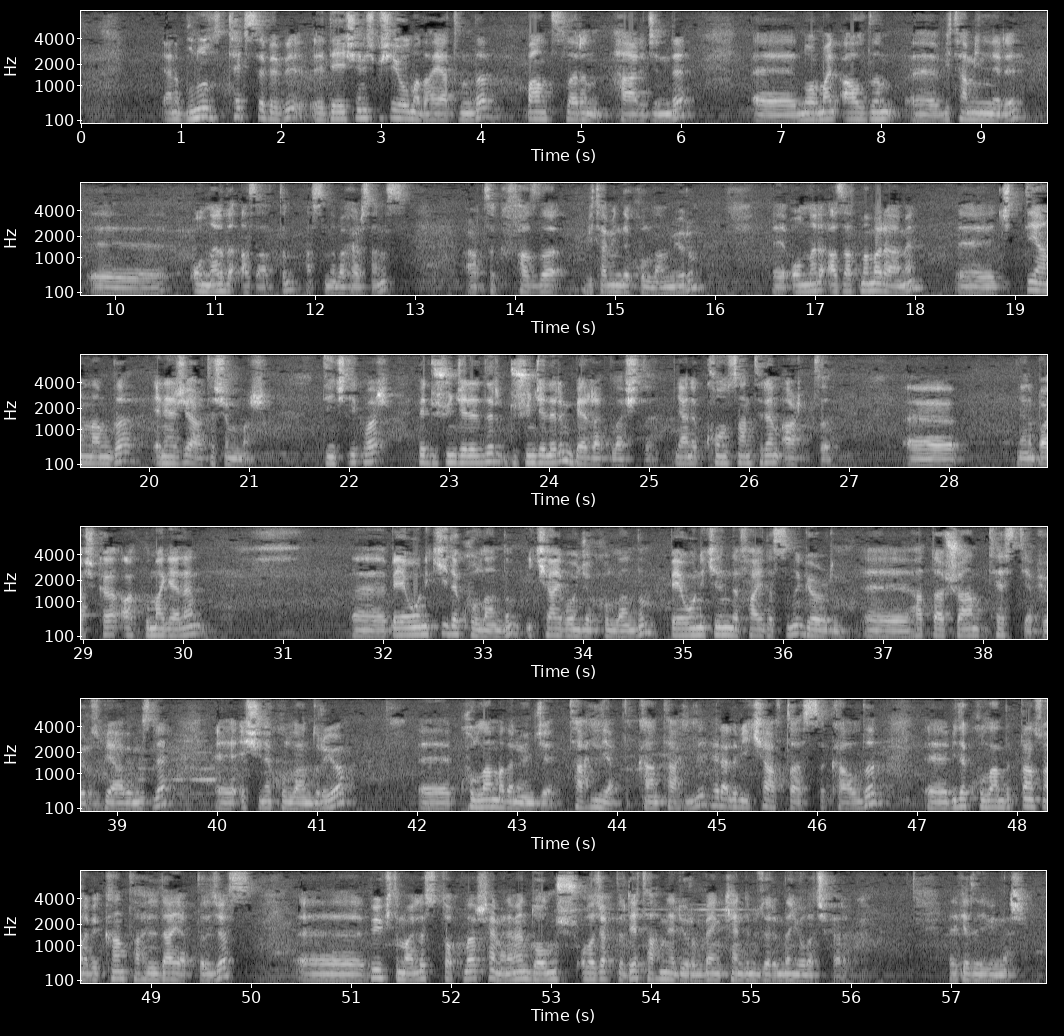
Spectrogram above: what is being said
Yani bunun tek sebebi e, değişen hiçbir şey olmadı hayatımda. Bantların haricinde e, normal aldığım e, vitaminleri e, onları da azalttım aslında bakarsanız. Artık fazla vitamin de kullanmıyorum. E, onları azaltmama rağmen e, ciddi anlamda enerji artışım var. Dinçlik var ve düşünceler, düşüncelerim berraklaştı. Yani konsantrem arttı. E, yani başka aklıma gelen ee, B12'yi de kullandım. 2 ay boyunca kullandım. B12'nin de faydasını gördüm. Hatta şu an test yapıyoruz bir abimizle. Eşine kullandırıyor. Ee, kullanmadan önce tahlil yaptık, kan tahlili. Herhalde bir iki haftası kaldı. Ee, bir de kullandıktan sonra bir kan tahlili daha yaptıracağız. Ee, büyük ihtimalle stoklar hemen hemen dolmuş olacaktır diye tahmin ediyorum ben kendim üzerimden yola çıkarak. Herkese iyi günler.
